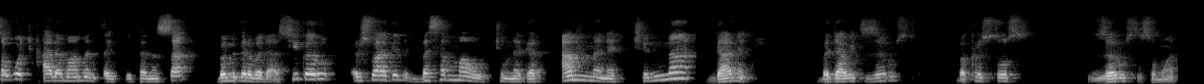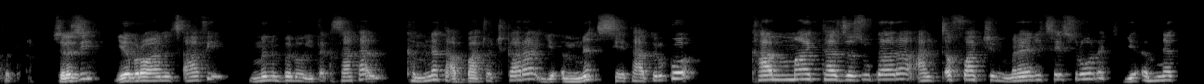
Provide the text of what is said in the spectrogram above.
ሰዎች ካለማመን ጠንቅ የተነሳ በምድረ በዳ ሲቀሩ እርሷ ግን በሰማዎችው ነገር አመነችና ዳነች። በዳዊት ዘር ውስጥ በክርስቶስ ዘር ውስጥ ስሟ ተጠራ። ስለዚህ የዕብራውያን ጸሐፊ ምን ብሎ ይጠቅሳታል ከእምነት አባቶች ጋር የእምነት ሴት አድርጎ ከማይታዘዙ ጋር አልጠፋችም። ምን አይነት ሴት ስለሆነች? የእምነት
